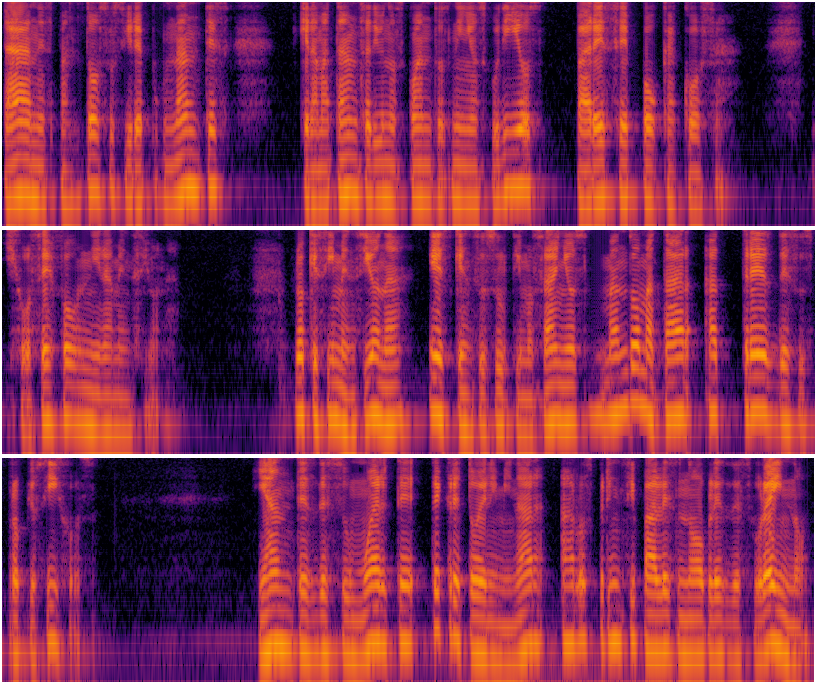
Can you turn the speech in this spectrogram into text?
tan espantosos y repugnantes que la matanza de unos cuantos niños judíos parece poca cosa, y Josefo ni la menciona. Lo que sí menciona es que en sus últimos años mandó matar a tres de sus propios hijos, y antes de su muerte decretó eliminar a los principales nobles de su reino,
